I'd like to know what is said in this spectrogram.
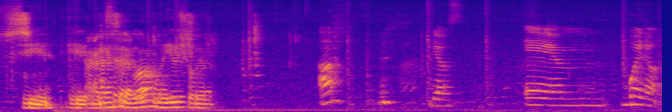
Sí, que acá se largó a morir llover. Ah, Dios. Eh, bueno,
